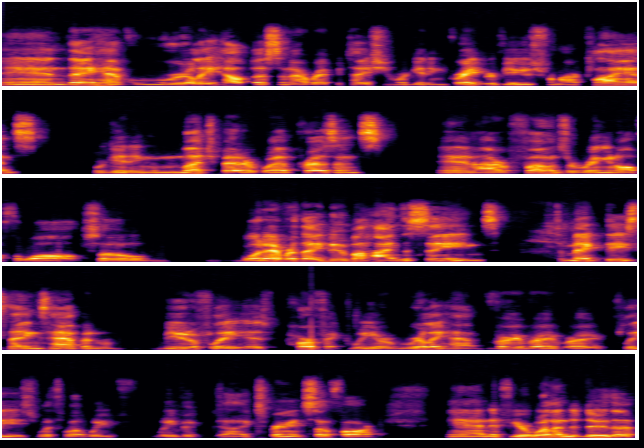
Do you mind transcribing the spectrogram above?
and they have really helped us in our reputation. We're getting great reviews from our clients. We're getting much better web presence, and our phones are ringing off the wall. So whatever they do behind the scenes to make these things happen beautifully is perfect. We are really have very, very, very pleased with what we've we've uh, experienced so far. And if you're willing to do the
